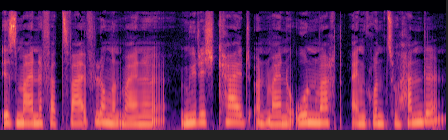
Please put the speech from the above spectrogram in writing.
Ist meine Verzweiflung und meine Müdigkeit und meine Ohnmacht ein Grund zu handeln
